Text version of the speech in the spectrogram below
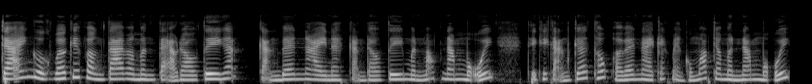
trái ngược với cái phần tay mà mình tạo đầu tiên á, cạnh bên này nè, cạnh đầu tiên mình móc 5 mũi, thì cái cạnh kết thúc ở bên này các bạn cũng móc cho mình 5 mũi.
